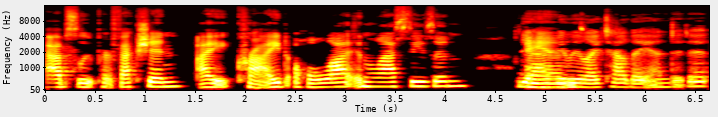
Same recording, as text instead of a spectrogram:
absolute perfection. I cried a whole lot in the last season. Yeah, I really liked how they ended it.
